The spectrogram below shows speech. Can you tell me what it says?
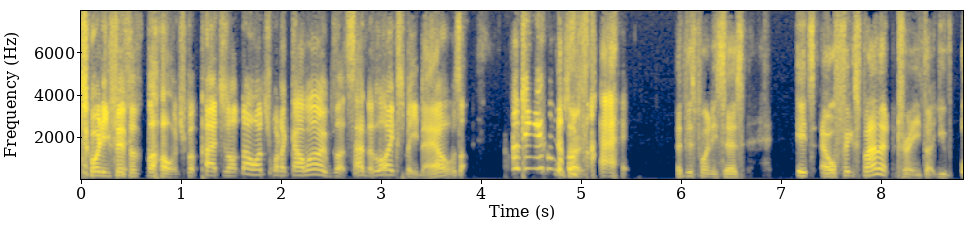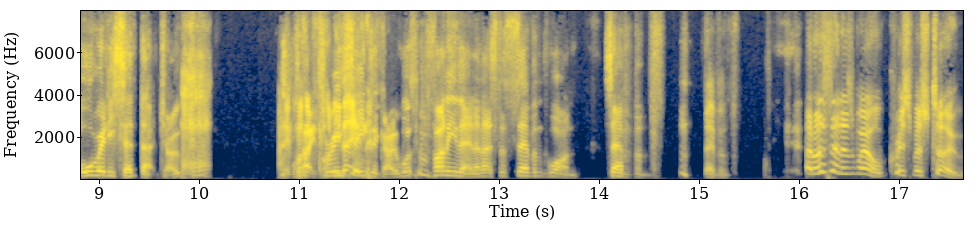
25th of March. But Pat's like, no, I just want to go home. Like Santa likes me now. I was like, how do you know that? At this point, he says, it's elf-explanatory. That you've already said that joke. It was like three scenes ago. It wasn't funny then, and that's the seventh one. Seventh. Seventh. And I said as well, Christmas too.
